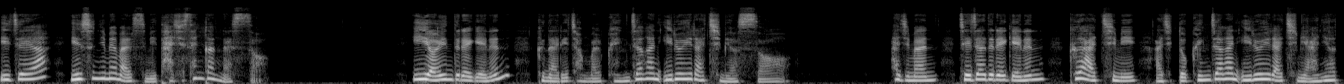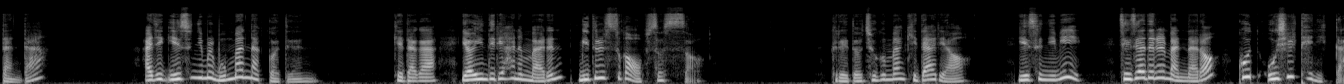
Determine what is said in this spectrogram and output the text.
이제야 예수님의 말씀이 다시 생각났어. 이 여인들에게는 그날이 정말 굉장한 일요일 아침이었어. 하지만 제자들에게는 그 아침이 아직도 굉장한 일요일 아침이 아니었단다. 아직 예수님을 못 만났거든. 게다가 여인들이 하는 말은 믿을 수가 없었어. 그래도 조금만 기다려. 예수님이 제자들을 만나러 곧 오실 테니까.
